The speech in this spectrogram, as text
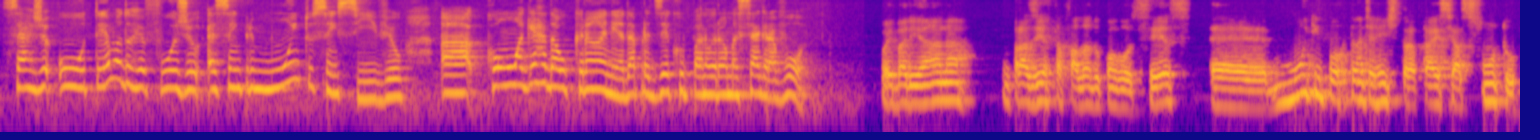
Sérgio, o tema do refúgio é sempre muito sensível. Ah, com a guerra da Ucrânia, dá para dizer que o panorama se agravou? Oi, Mariana. Um prazer estar falando com vocês. É muito importante a gente tratar esse assunto,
